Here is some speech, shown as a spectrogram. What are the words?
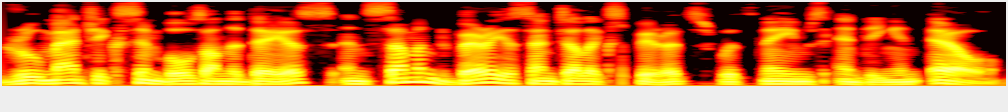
drew magic symbols on the dais, and summoned various angelic spirits with names ending in L.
